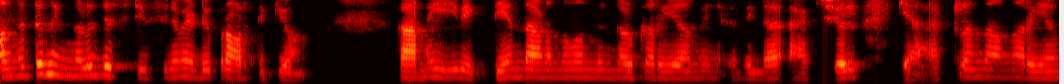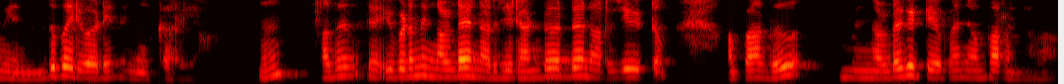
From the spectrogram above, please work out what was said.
എന്നിട്ട് നിങ്ങൾ ജസ്റ്റിസിന് വേണ്ടി പ്രാർത്ഥിക്കുകയാണ്. കാരണം ഈ വ്യക്തി എന്താണെന്ന് നിങ്ങൾക്കറിയാം. ഇതിന്റെ ആക്ച്വൽ ക്യാരക്ടർ എന്താണെന്ന് അറിയാം. എന്ത് പരിപാടിയും നിങ്ങൾക്കറിയാം. അത് ഇവിടെ നിങ്ങളുടെ എനർജി രണ്ടുപേരുടെ എനർജി കിട്ടും. അപ്പൊ അത് നിങ്ങളുടെ കിട്ടിയപ്പോ ഞാൻ പറഞ്ഞതാണ്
